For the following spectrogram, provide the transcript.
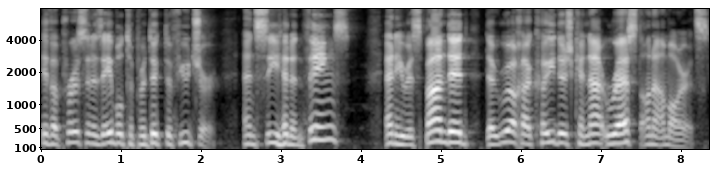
if a person is able to predict the future and see hidden things, and he responded that Ruach HaKodesh cannot rest on am ha'aretz.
